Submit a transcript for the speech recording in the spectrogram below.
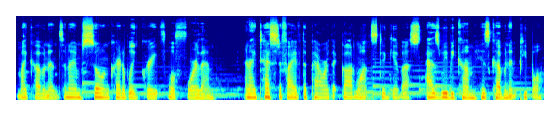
my covenants, and I am so incredibly grateful for them. And I testify of the power that God wants to give us as we become His covenant people.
